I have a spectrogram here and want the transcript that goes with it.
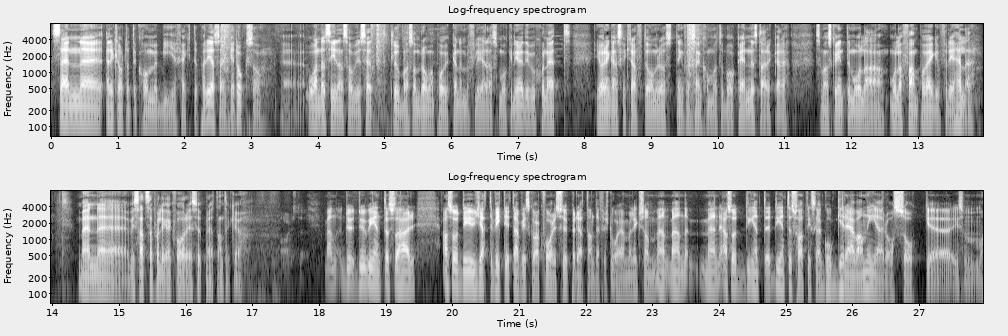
Sen eh, är det klart att det kommer bieffekter på det säkert också. Eh, å andra sidan så har vi sett klubbar som Brommapojkarna med flera som åker ner i division 1, gör en ganska kraftig omröstning för att sen komma tillbaka ännu starkare. Så man ska inte måla, måla fan på väggen för det heller. Men eh, vi satsar på att ligga kvar i Superettan tycker jag. Men du, du, är inte så här, alltså det är ju jätteviktigt att vi ska vara kvar i superettan, det förstår jag, men, liksom, men, men, men alltså det, är inte, det är inte så att vi ska gå och gräva ner oss och eh, liksom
